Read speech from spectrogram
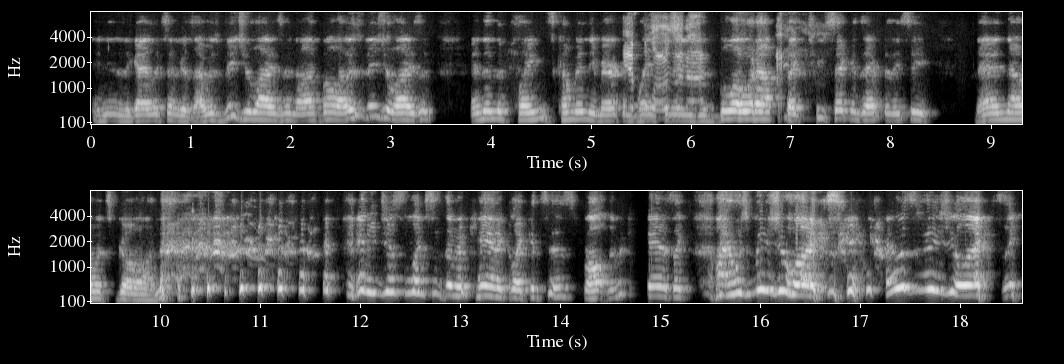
And then the guy looks at him and goes, "I was visualizing, Oddball. I was visualizing." And then the planes come in, the American It planes come in, and just blow it up like two seconds after they see. And now it's gone. and he just looks at the mechanic like it's his fault. And the mechanic's like, "I was visualizing. I was visualizing."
